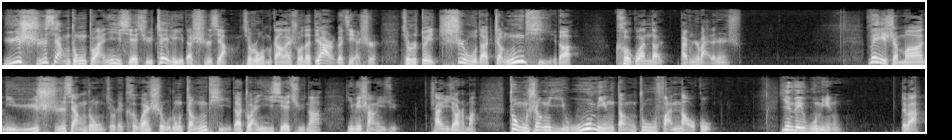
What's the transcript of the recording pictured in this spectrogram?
于实相中转意写取，这里的实相就是我们刚才说的第二个解释，就是对事物的整体的客观的百分之百的认识。为什么你于实相中，就是这客观事物中整体的转意写取呢？因为上一句，上一句叫什么？众生以无名等诸烦恼故，因为无名，对吧？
